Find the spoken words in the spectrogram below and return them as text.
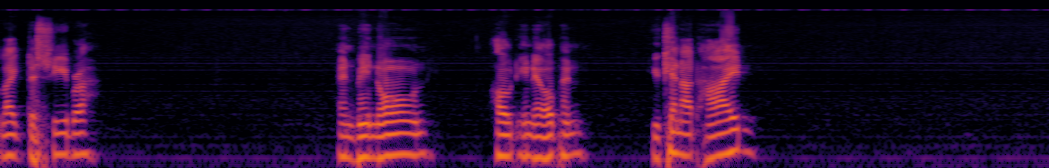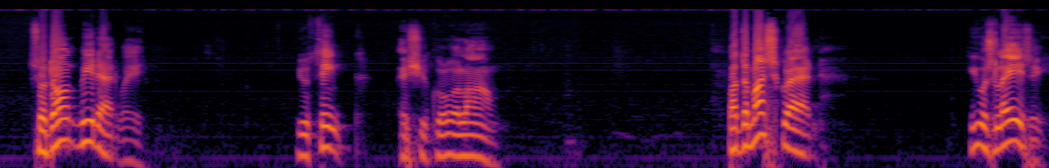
like the zebra and be known out in the open. You cannot hide. So don't be that way. You think as you go along. But the muskrat he was lazy.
